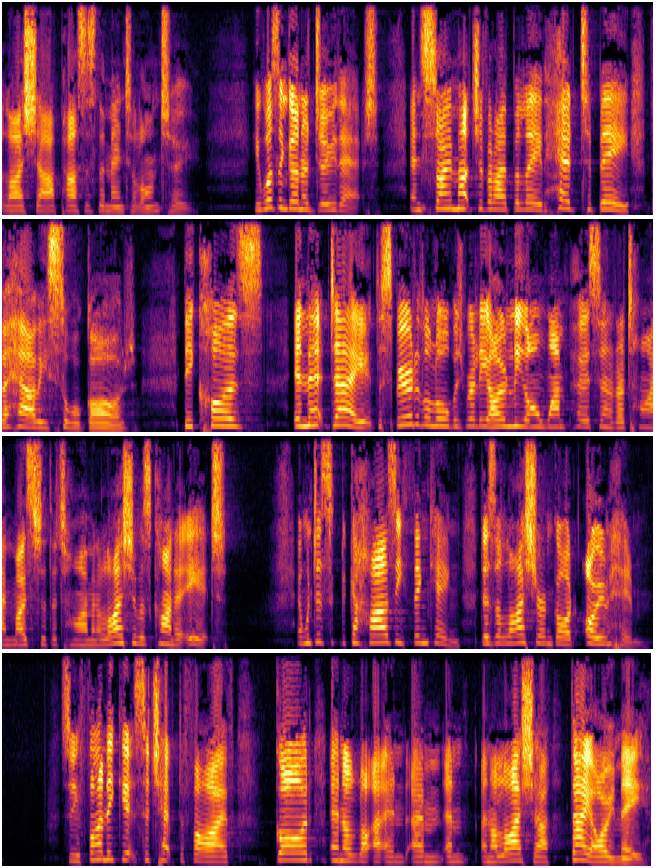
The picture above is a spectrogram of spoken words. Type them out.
Elisha passes the mantle on to. He wasn't going to do that. And so much of it, I believe, had to be for how he saw God. Because in that day, the Spirit of the Lord was really only on one person at a time most of the time, and Elisha was kind of it. And what does Gehazi thinking? Does Elisha and God own him? So he finally gets to chapter 5. God and, and, um, and, and Elisha, they owe me.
